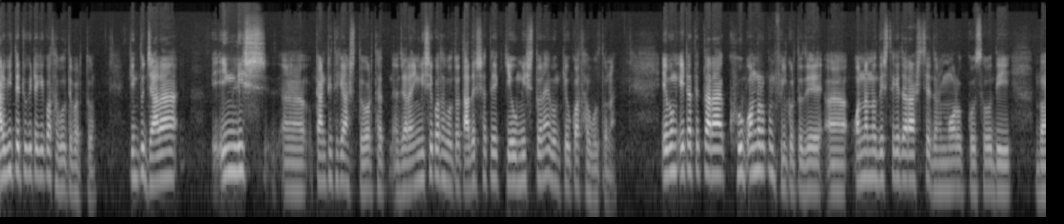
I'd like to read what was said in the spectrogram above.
আরবিতে টুকিটাকি কথা বলতে পারতো। কিন্তু যারা ইংলিশ কান্ট্রি থেকে আসতো, অর্থাৎ যারা ইংলিশে কথা বলতো, তাদের সাথে কেউ মিশতো না এবং কেউ কথাও বলতো না। এবং এটাতে তারা খুব অন্যরকম ফিল করতো যে অন্যান্য দেশ থেকে যারা আসছে, ধরেন মরক্কো, সৌদি বা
